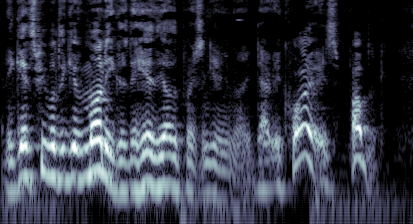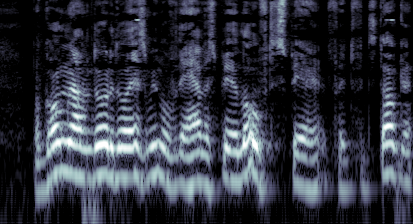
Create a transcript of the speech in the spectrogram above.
And it gets people to give money because they hear the other person giving money. That requires public. But going around door to door asking people if they have a spare loaf to spare for, for tzedakah,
